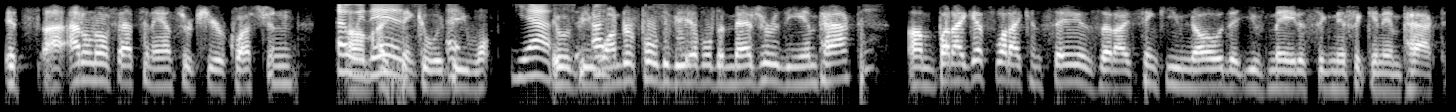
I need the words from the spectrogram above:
it's I don't know if that's an answer to your question. Oh, um, it is. I think it would be uh, yes, it would be I, wonderful to be able to measure the impact. Um, but I guess what I can say is that I think you know that you've made a significant impact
